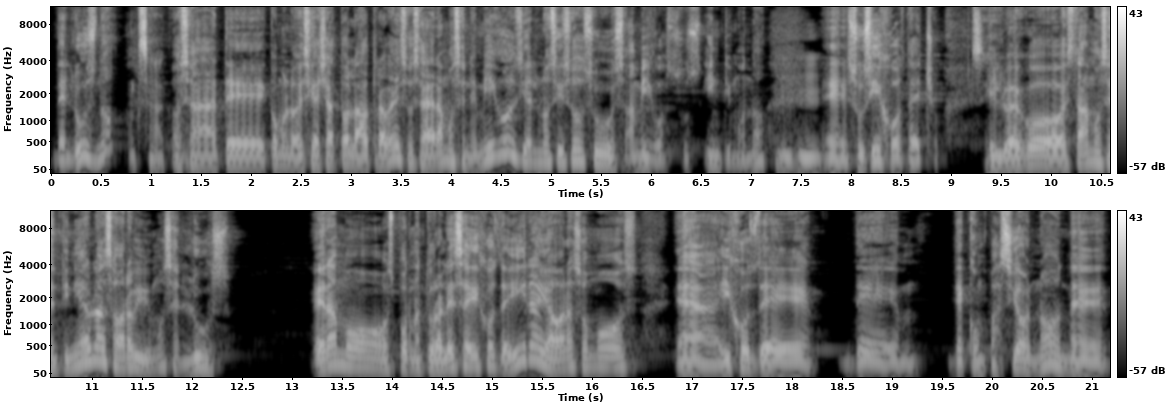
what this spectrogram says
de luz, ¿no? Exacto. O sea, te, como lo decía Chato la otra vez, o sea, éramos enemigos y él nos hizo sus amigos, sus íntimos, ¿no? Eh, sus hijos, de hecho. sí. Y luego estábamos en tinieblas, ahora vivimos en luz. Éramos por naturaleza hijos de ira y ahora somos eh, hijos de, de, de compasión, ¿no? De-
